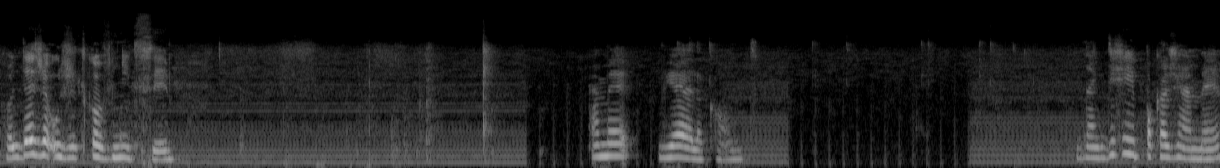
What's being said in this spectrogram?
W folderze użytkownicy mamy wiele kont. Jednak dzisiaj pokażemy,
